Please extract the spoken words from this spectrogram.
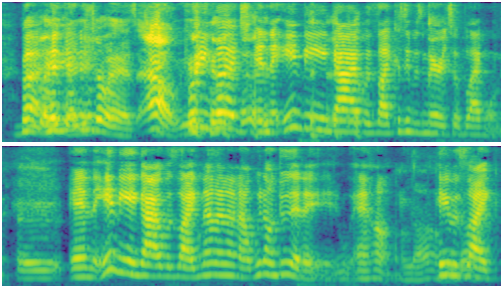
But Like, gotta get your ass out. pretty much and the indian guy was like because he was married to a black woman Uh, and the indian guy was like no no no no we don't do that at, at home No, he was don't. like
